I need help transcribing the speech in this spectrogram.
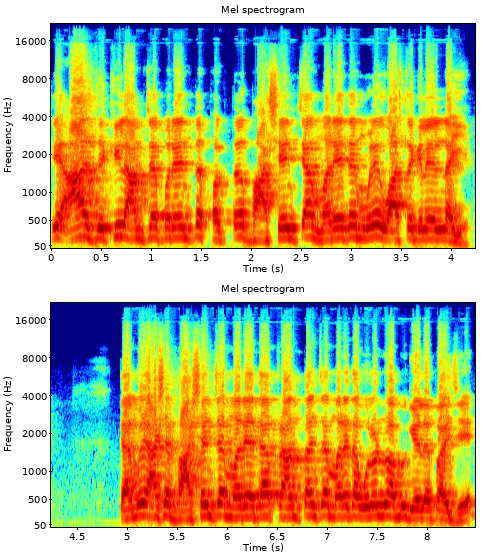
ते आज देखील आमच्यापर्यंत फक्त भाषेच्या मर्यादेमुळे वाचलं गेलेलं नाही त्यामुळे अशा भाषांच्या मर्यादा प्रांतांच्या मर्यादा ओलांडून आम्ही गेलं पाहिजे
